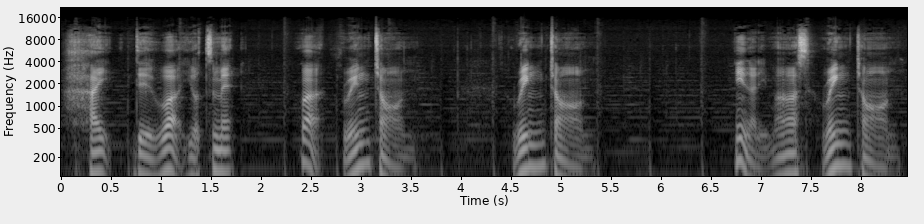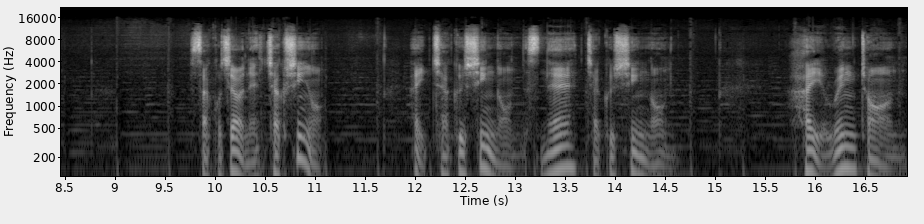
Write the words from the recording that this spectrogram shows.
はい、では四つ目は ringtone。ringtone。になります。ringtone。さあ、こちらはね、着信音。はい、着信音ですね。着信音。はい、ringtone。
